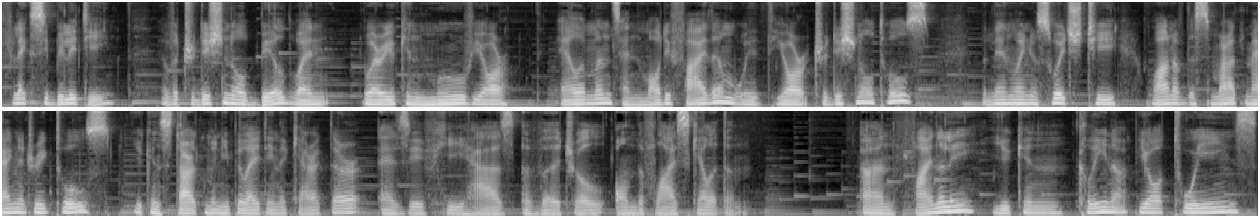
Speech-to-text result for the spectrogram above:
flexibility of a traditional build when where you can move your elements and modify them with your traditional tools. But then when you switch to one of the smart magnet rig tools, you can start manipulating the character as if he has a virtual on-the-fly skeleton. And finally, you can clean up your tweens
